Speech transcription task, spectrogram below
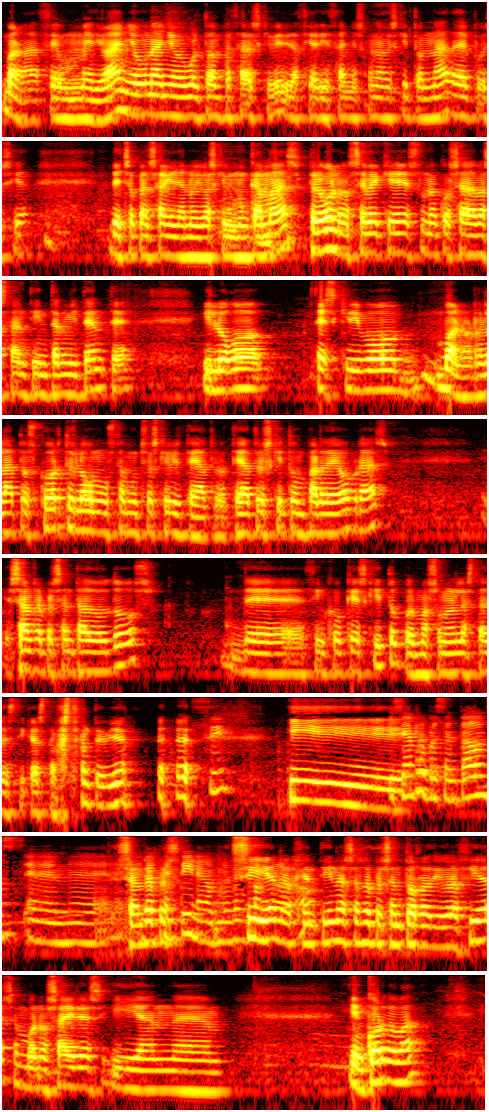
bueno, hace un medio año, un año he vuelto a empezar a escribir, hacía 10 años que no había escrito nada de poesía. De hecho, pensaba que ya no iba a escribir nunca más. Pero bueno, se ve que es una cosa bastante intermitente. Y luego escribo, bueno, relatos cortos. Luego me gusta mucho escribir teatro. Teatro he escrito un par de obras. Se han representado dos de cinco que he escrito. Pues más o menos la estadística está bastante bien. Sí. Y, se han representado en, eh, Argentina. sí, en Argentina se representó radiografías en Buenos Aires y en, eh, y en Córdoba.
